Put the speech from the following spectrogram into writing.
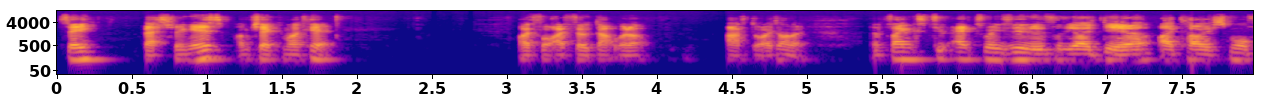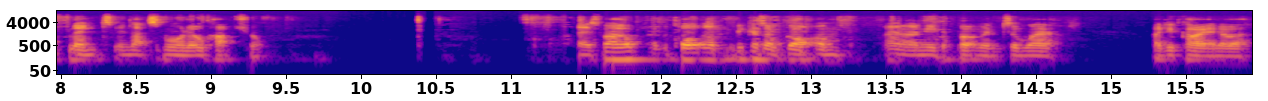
See, best thing is I'm checking my kit. I thought I filled that one up after I'd done it. And thanks to X-Ray Zulu for the idea, I carry small flint in that small little capsule. As well, at the bottom, because I've got them and I need to put them in somewhere, I do carry another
